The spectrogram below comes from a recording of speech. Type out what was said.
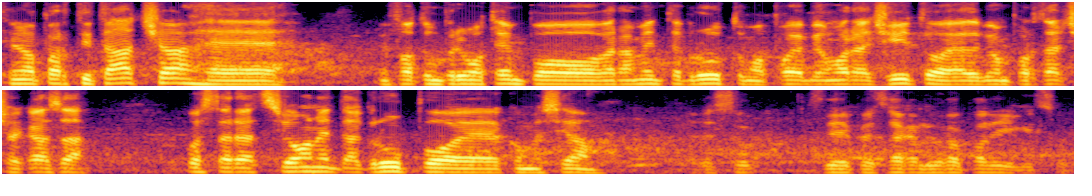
di una partitaccia e abbiamo fatto un primo tempo veramente brutto, ma poi abbiamo reagito e dobbiamo portarci a casa questa reazione da gruppo e come siamo. Adesso si deve pensare all'Europa League, insomma.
